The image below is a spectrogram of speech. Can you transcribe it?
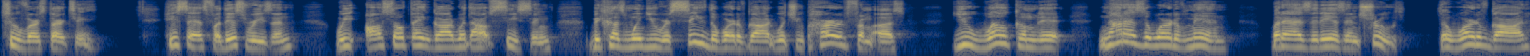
2 verse 13. He says, for this reason, we also thank God without ceasing, because when you received the word of God, which you heard from us, you welcomed it not as the word of men, but as it is in truth, the word of God,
